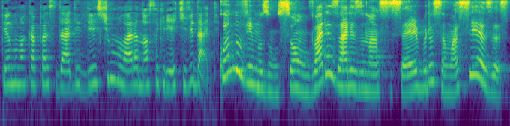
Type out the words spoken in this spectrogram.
tendo uma capacidade de estimular a nossa criatividade. Quando ouvimos um som, várias áreas do nosso cérebro são acesas.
